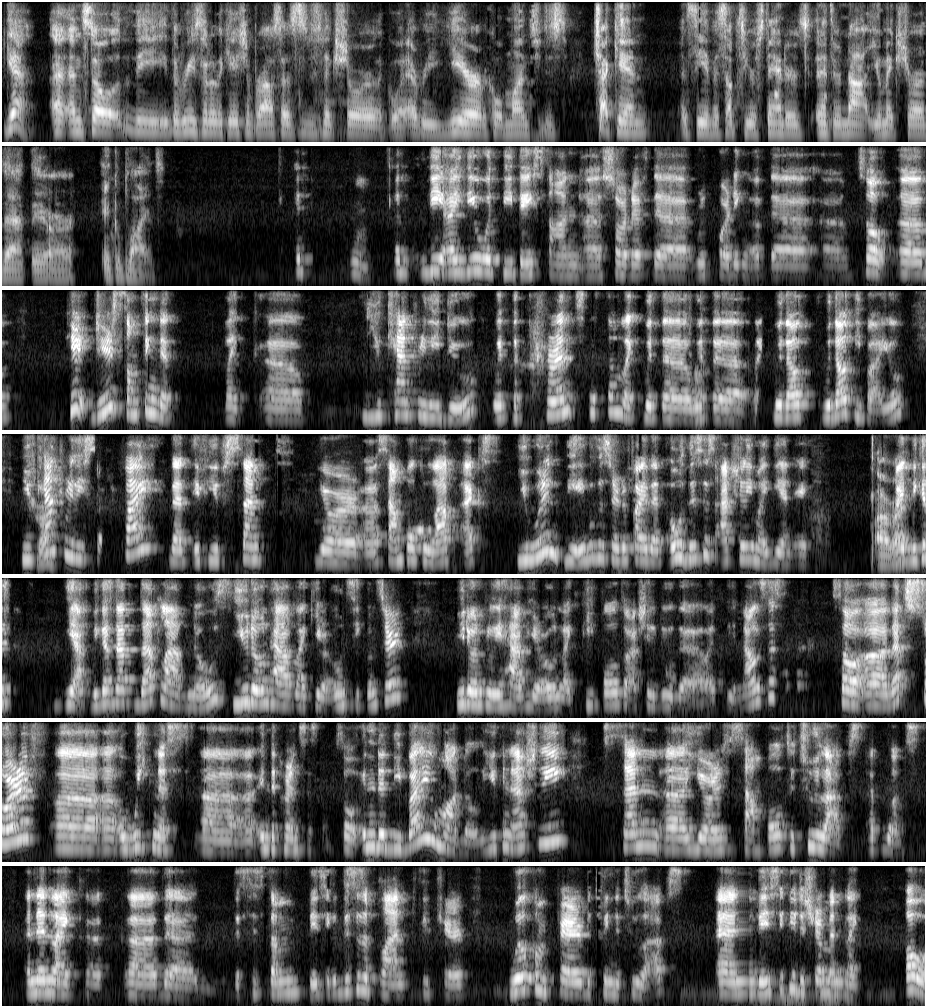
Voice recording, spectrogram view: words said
Yeah, and so the the recertification process is just make sure, like, what every year, every couple months, you just check in and see if it's up to your standards, and if they're not, you make sure that they are in compliance. Hmm. The idea would be based on uh, sort of the reporting of the uh, so um, here here's something that like uh, you can't really do with the current system like with the with the like without without the bio. You sure. can't really certify that if you've sent your uh, sample to lab x you wouldn't be able to certify that oh this is actually my dna All right. right? Because yeah because that that lab knows you don't have like your own sequencer you don't really have your own like people to actually do the like the analysis. So uh, that's sort of uh, a weakness uh, in the current system. So in the DBio model, you can actually send uh, your sample to two labs at once, and then like uh, uh, the the system basically this is a planned feature will compare between the two labs and basically determine like oh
